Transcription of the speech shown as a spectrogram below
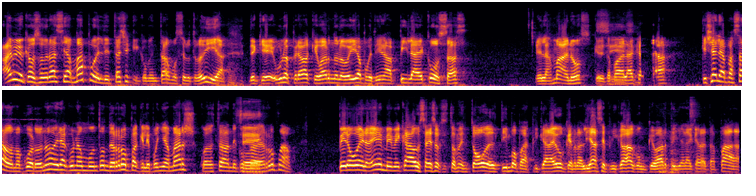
a mí me causó gracia, más por el detalle que comentábamos el otro día, de que uno esperaba que Bart no lo veía porque tenía una pila de cosas en las manos, que le Sí, tapaba la sí. cara, que ya le ha pasado, me acuerdo, ¿no? Era con un montón de ropa que le ponía Marsh cuando estaban de compra Sí. de ropa. Pero bueno, a mí me, me causa eso que se tomen todo el tiempo para explicar algo que en realidad se explicaba con que Bart tenía la cara tapada.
